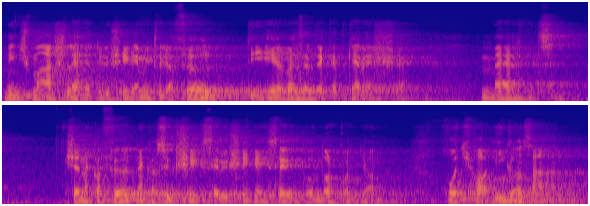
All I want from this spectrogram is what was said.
nincs más lehetősége, mint hogy a földi élvezeteket keresse. Mert, és ennek a földnek a szükségszerűségei szerint gondolkodjon. Hogyha igazán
